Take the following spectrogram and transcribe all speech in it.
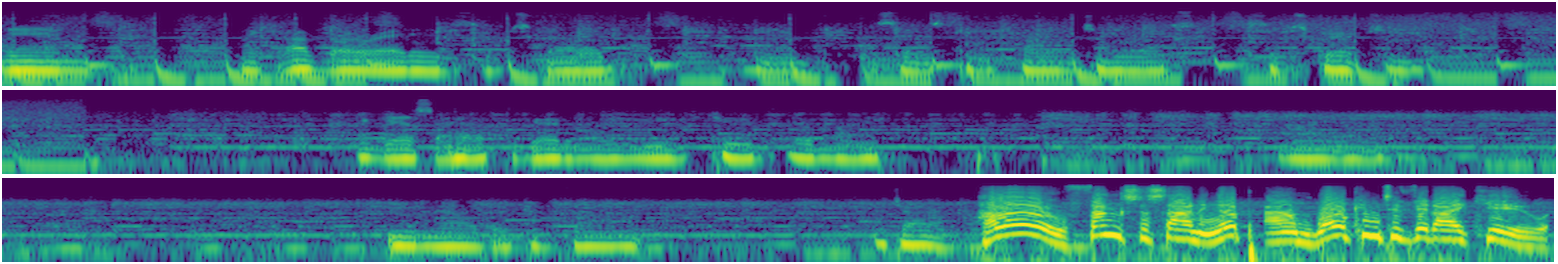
then, like I've already subscribed. Um, it says confirm channel subscription. I guess I have to go to my YouTube or my my uh, email to confirm it. Which I don't know. Hello, thanks for signing up and welcome to vidIQ,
